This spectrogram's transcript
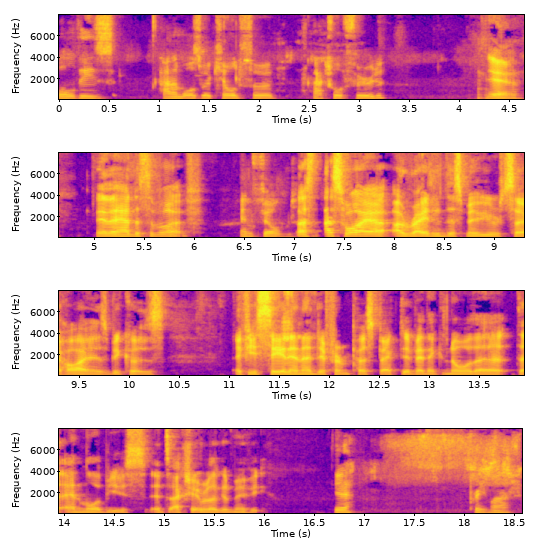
all these animals were killed for actual food yeah, yeah, they had to survive. and filmed. That's that's why I, I rated this movie so high, is because if you see it in a different perspective and ignore the the animal abuse, it's actually a really good movie. Yeah, pretty much.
